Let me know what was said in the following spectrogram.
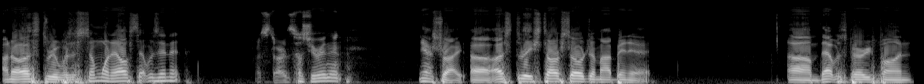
I know us three. Was there someone else that was in it? Star Soldier in it. Yeah, that's right. Uh, us three, Star Soldier, been it. Um, that was very fun.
